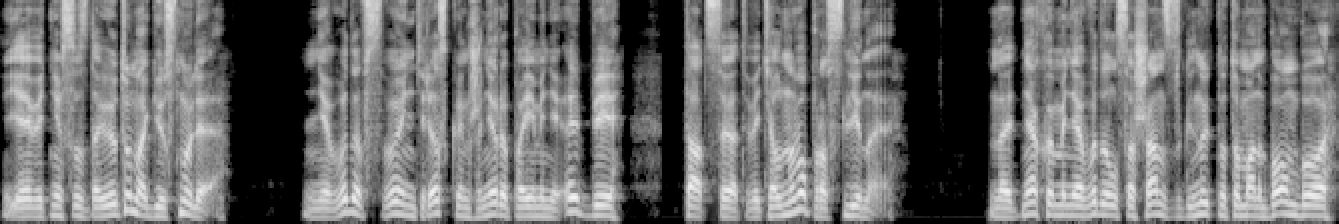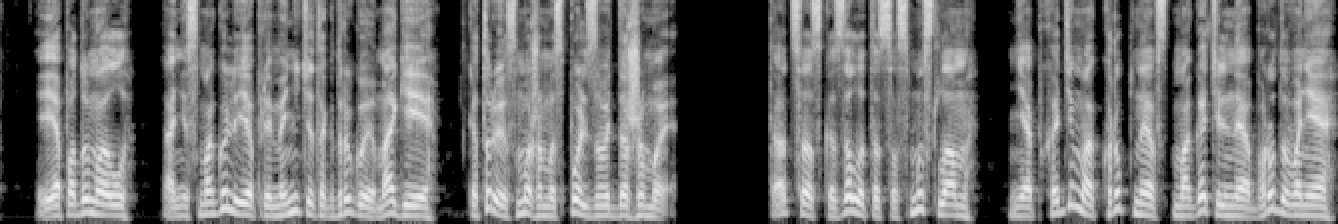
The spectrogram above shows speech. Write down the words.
«Я ведь не создаю эту магию с нуля». Не выдав свой интерес к инженеру по имени Эбби, Тация ответил на вопрос Лины. На днях у меня выдался шанс взглянуть на туман-бомбу, и я подумал, а не смогу ли я применить это к другой магии, которую сможем использовать даже мы. Тация сказал это со смыслом «необходимо крупное вспомогательное оборудование,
